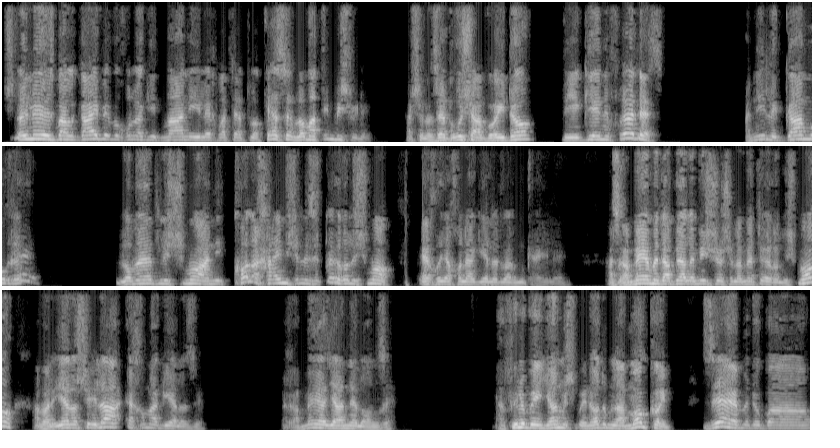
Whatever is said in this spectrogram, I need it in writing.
שלא יהיה בעל גייבה ויכול להגיד, מה אני אלך לתת לו כסף, לא מתאים בשבילי. אשר זה דרוש אבוידו, ויגיע נפרדס. אני לגמרי לומד לשמוע, אני כל החיים שלי זה תוירו לשמוע, איך הוא יכול להגיע לדברים כאלה? אז רמר מדבר למישהו שלומד תוירו לשמוע, אבל יהיה לו שאלה איך הוא מגיע לזה. רמר יענה לו על זה. אפילו בעניין שבין אודם למוקוים, זה מדובר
